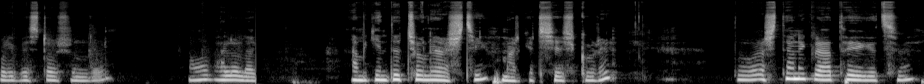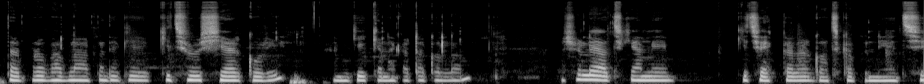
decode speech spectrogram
পরিবেশটাও সুন্দর। আমার ভালো লাগে, আমি কিন্তু চলে আসছি মার্কেট শেষ করে। তো আসতে অনেক রাত হয়ে গেছে তারপরে ভাবলাম আপনাদেরকে কিছু শেয়ার করি। আমি কি কেনাকাটা করলাম। আসলে আজকে আমি কিছু এক কালার গজ কাপড় নিয়েছি।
